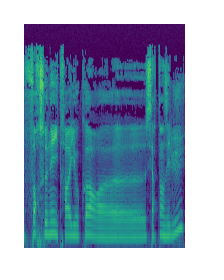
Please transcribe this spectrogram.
forcené, ils travaillent au corps euh, certains élus.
